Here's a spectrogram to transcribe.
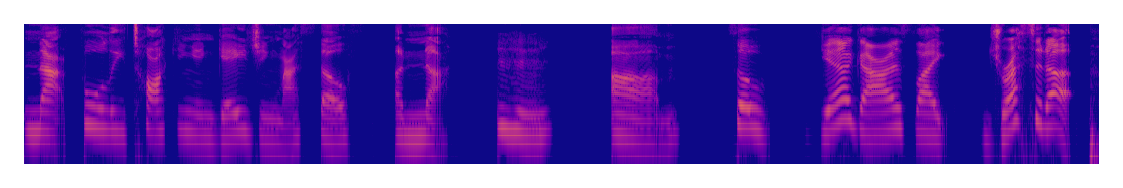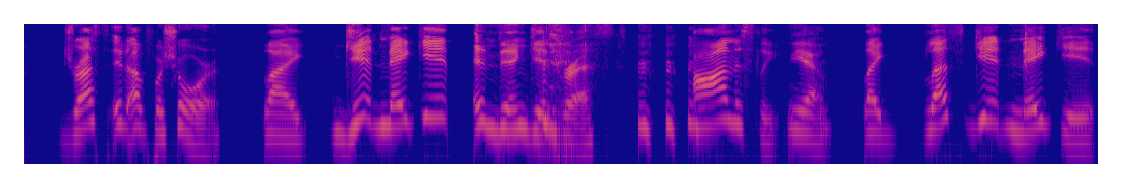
not fully talking engaging myself enough. Mhm. Um so yeah guys, like dress it up. Dress it up for sure. Like get naked and then get dressed. Honestly, Yeah. like let's get naked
